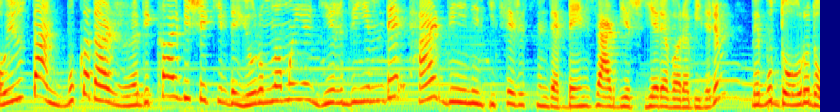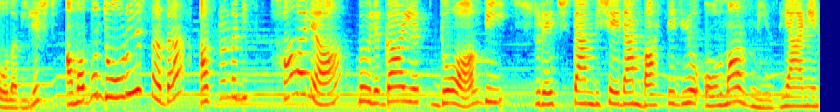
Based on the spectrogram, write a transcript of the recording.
O yüzden bu kadar radikal bir şekilde yorumlamaya girdiğimde her dinin içerisinde benzer bir yere varabilirim ve bu doğru da olabilir. Ama bu doğruysa da aslında biz hala böyle gayet doğal bir süreçten bir şeyden bahsediyor olmaz mıyız? Yani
